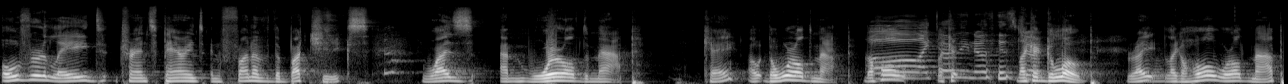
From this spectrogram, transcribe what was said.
overlaid transparent in front of the butt cheeks was a world map. Okay? Oh, the world map. The oh, whole I like a- know this. like a globe, right? Like a whole world map.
